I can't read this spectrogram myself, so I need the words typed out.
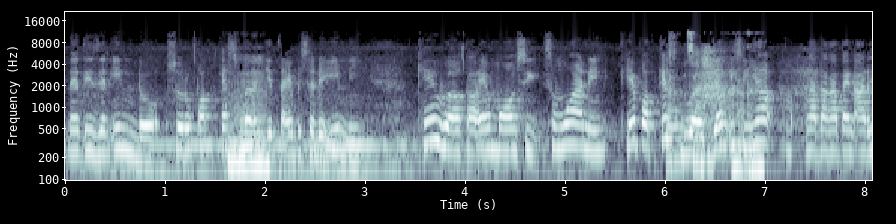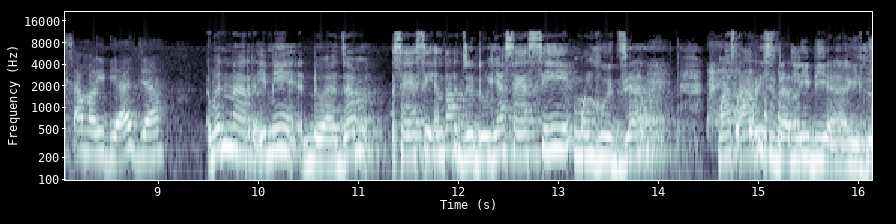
netizen Indo, suruh podcast bareng kita episode ini, kayak bakal emosi semua nih. Kayak podcast dua jam isinya ngata-ngatain Aris sama Lydia aja. Bener, ini dua jam sesi, entar judulnya sesi menghujat Mas Aris dan Lydia gitu.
